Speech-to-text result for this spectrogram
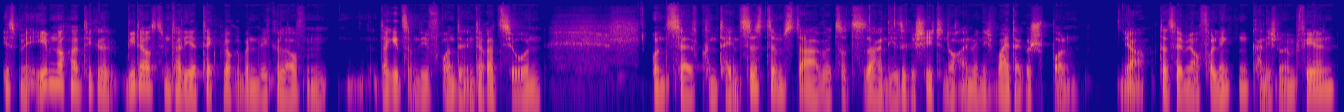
ist mir eben noch ein Artikel wieder aus dem Thalia Tech Blog über den Weg gelaufen. Da geht es um die Frontend-Integration und Self-Contained Systems. Da wird sozusagen diese Geschichte noch ein wenig weiter gesponnen. Ja, das werden wir auch verlinken, kann ich nur empfehlen.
